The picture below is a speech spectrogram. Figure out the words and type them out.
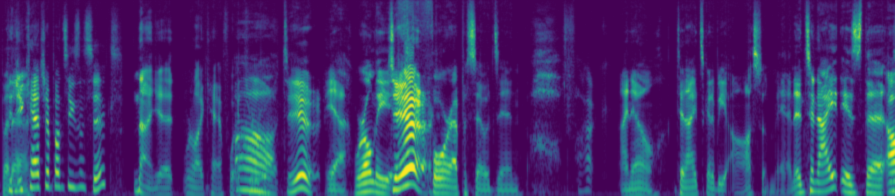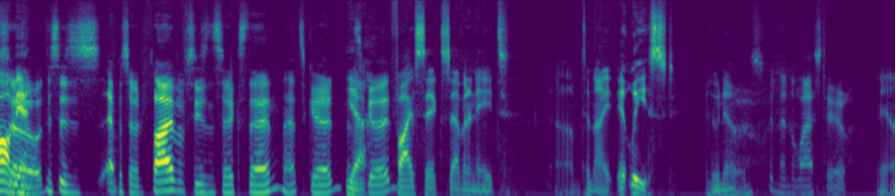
But, Did you uh, catch up on season six? Not yet. We're like halfway through. Oh, dude. Yeah, we're only Dude. four episodes in. Oh, fuck. I know tonight's gonna be awesome, man. And tonight is the oh so man, this is episode five of season six. Then that's good. That's yeah, good. Five, six, seven, and eight um, tonight, at least. Who knows? And then the last two. Yeah.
